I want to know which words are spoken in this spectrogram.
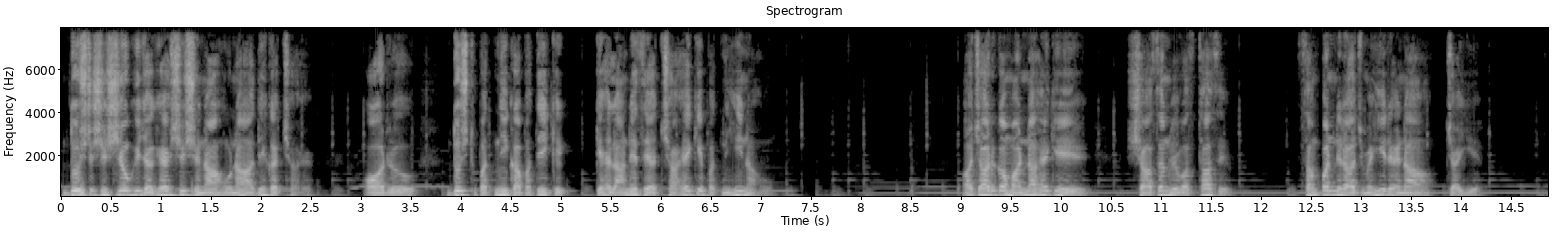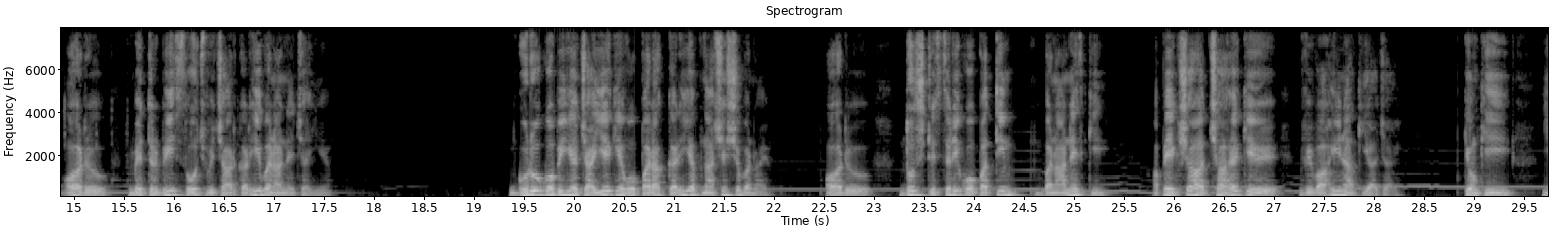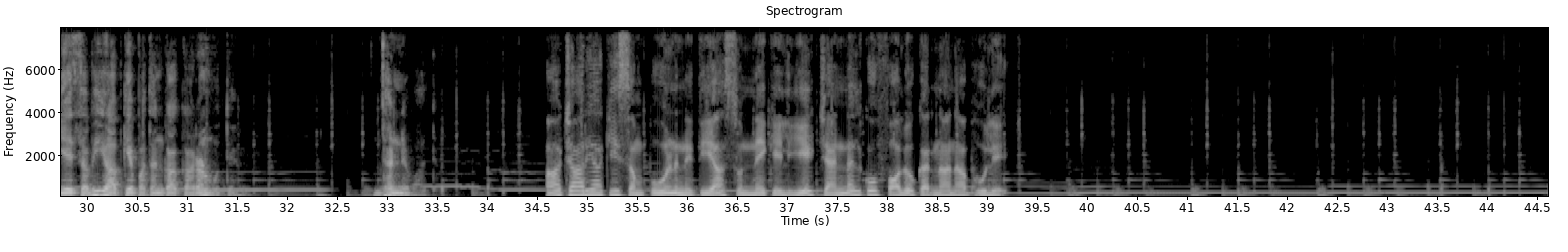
दुष्ट शिष्यों की जगह शिष्य ना होना अधिक अच्छा है। और दुष्ट पत्नी का पति के कहलाने से अच्छा है कि पत्नी ही ना हो। आचार्य का मानना है कि शासन व्यवस्था से संपन्न राज्य में ही रहना चाहिए और मित्र भी सोच विचार कर ही बनाने चाहिए। गुरु को भी यह चाहिए कि वो परख कर ही अपना शिष्य बनाए और दुष्ट स्त्री को पति बनाने की अपेक्षा अच्छा है कि विवाह ही ना किया जाए, क्योंकि ये सभी आपके पतन का कारण होते हैं। धन्यवाद। आचार्य की संपूर्ण नीतियाँ सुनने के लिए चैनल को फॉलो करना ना भूले।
